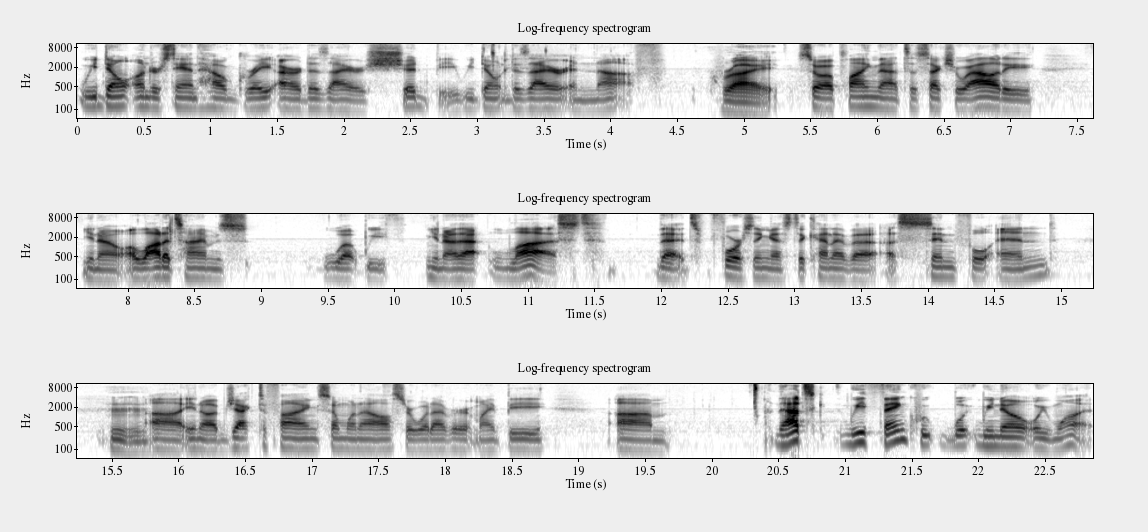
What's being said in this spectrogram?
we don't understand how great our desires should be. We don't desire enough. Right. So applying that to sexuality, you know, a lot of times what we, you know, that lust that's forcing us to kind of a, a sinful end, Mhm. uh, you know, objectifying someone else or whatever it might be. Um, that's we think w- what we know what we want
